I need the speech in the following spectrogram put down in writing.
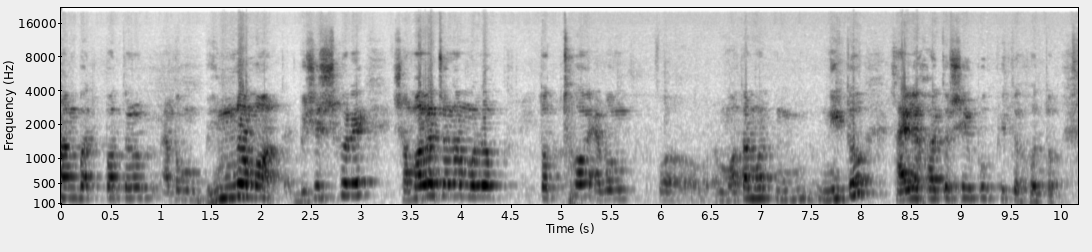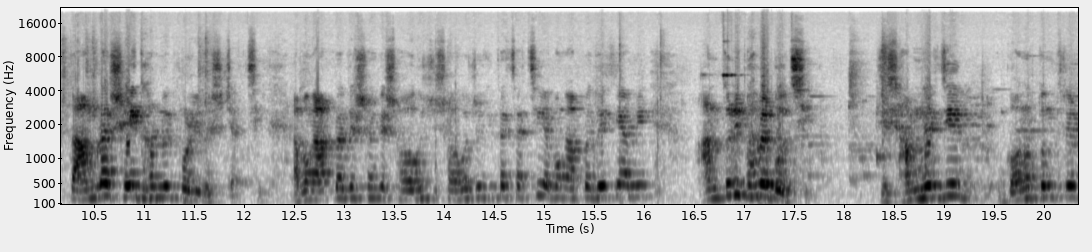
সংবাদপত্র এবং ভিন্ন মত, বিশেষ করে সমালোচনামূলক তথ্য এবং মতামত নিত, তাহলে হয়তো সে উপকৃত হতো। তো আমরা সেই ধরনের পরিবেশ চাচ্ছি এবং আপনাদের সঙ্গে সহজ, সহযোগিতা চাচ্ছি এবং আপনাদেরকে আমি আন্তরিকভাবে বলছি যে সামনের যে গণতন্ত্রের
